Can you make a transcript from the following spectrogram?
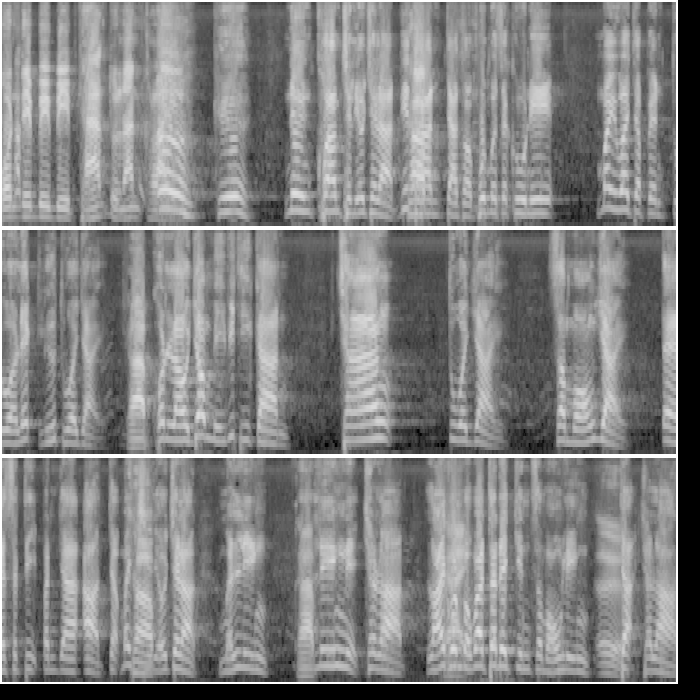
คนที่บีบีบช้างตัวนั้นใคร เออ คือหนึ่งความเฉลียวฉลาดนิทานครับจากสอบพูดเมื่อสักครู่นี้ ไม่ว่าจะเป็นตัวเล็กหรือตัวใหญ่ ครับ คนเราย่อมมีวิธีการ ช้างตัวใหญ่ สมองใหญ่ แต่สติปัญญาอาจจะไม่ครับเฉลียวฉลาด เหมือนลิง ครับลิงเนี่ยฉลาด หลายคนใช่บอกว่าถ้าได้กินสมองลิงเออจะฉลาด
